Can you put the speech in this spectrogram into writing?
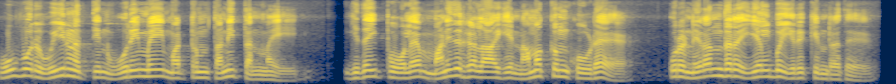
ஒவ்வொரு உயிரினத்தின் உரிமை மற்றும் தனித்தன்மை. இதைப்போல மனிதர்களாகிய நமக்கும் கூட ஒரு நிரந்தர இயல்பு இருக்கின்றது.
